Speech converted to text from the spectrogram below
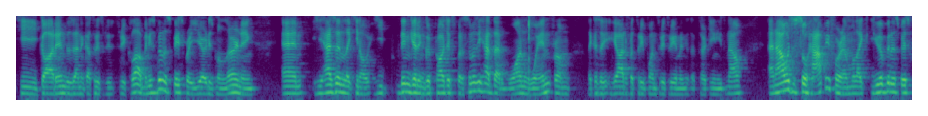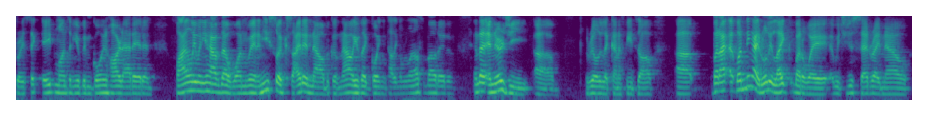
he got in the Zeneca 333 club, and he's been in the space for a year. He's been learning, and he hasn't like you know he didn't get in good projects, but as soon as he had that one win from like I said, he got it for 3.33 and he's at 13 ETH now. And I was just so happy for him. Like, you have been in space for eight months and you've been going hard at it. And finally, when you have that one win, and he's so excited now because now he's like going and telling everyone else about it. And, and that energy um, really like kind of feeds off. Uh, but I, one thing I really like, by the way, which you just said right now,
